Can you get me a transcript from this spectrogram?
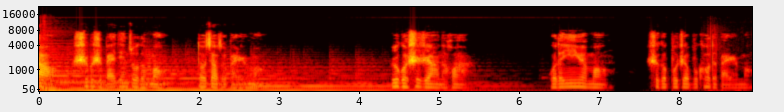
道是不是白天做的梦都叫做白日梦。如果是这样的话，我的音乐梦是个不折不扣的白日梦。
